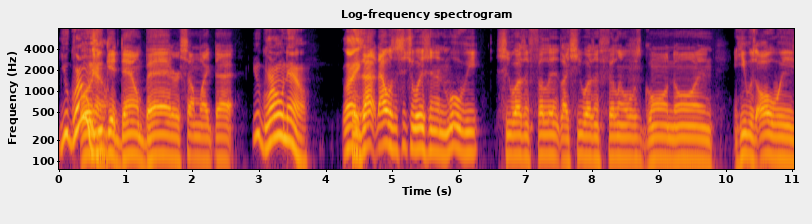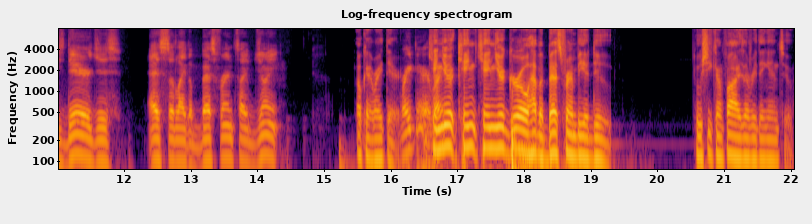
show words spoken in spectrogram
You grown Or now. you get down bad or something like that. you grown now. Cause Like that that was a situation in the movie. She wasn't feeling like she wasn't feeling what was going on. And he was always there, just as a, like a best friend type joint, okay, right there. right there. Can right? your can can your girl have a best friend be a dude who she confides everything into?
